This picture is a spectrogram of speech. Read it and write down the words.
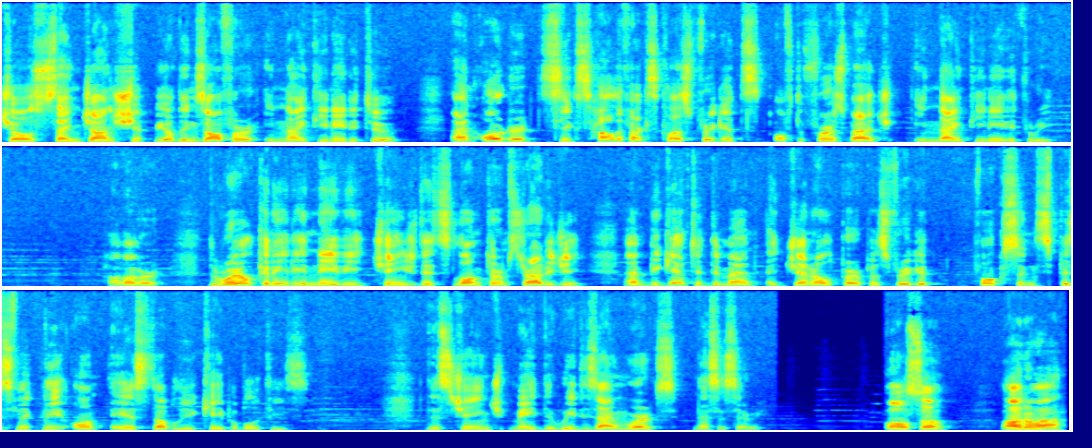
chose St. John Shipbuilding's offer in 1982 and ordered six Halifax-class frigates of the first batch in 1983. However, the Royal Canadian Navy changed its long-term strategy and began to demand a general-purpose frigate focusing specifically on ASW capabilities. This change made the redesign works necessary. Also, Ottawa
